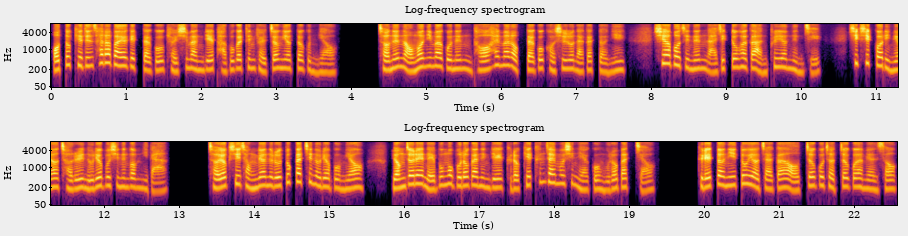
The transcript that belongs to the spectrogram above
어떻게든 살아봐야겠다고 결심한 게 바보 같은 결정이었더군요. 저는 어머님하고는 더 할 말 없다고 거실로 나갔더니 시아버지는 아직도 화가 안 풀렸는지 씩씩거리며 저를 노려보시는 겁니다. 저 역시 정면으로 똑같이 노려보며 명절에 내 부모 보러 가는 게 그렇게 큰 잘못이냐고 물어봤죠. 그랬더니 또 여자가 어쩌고 저쩌고 하면서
